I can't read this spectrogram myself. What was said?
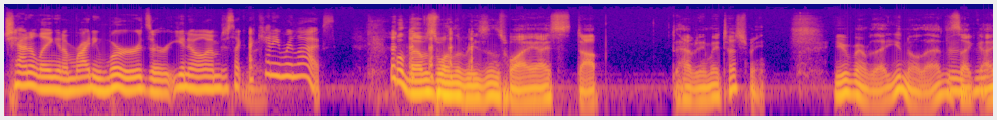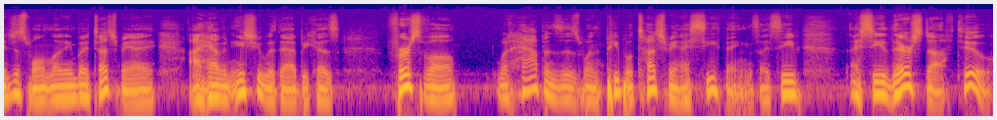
channeling and i'm writing words or you know i'm just like i can't even relax well, that was one of the reasons why I stopped having anybody touch me. You remember that? You know that. It's like mm-hmm. I just won't let anybody touch me. I I have an issue with that because, first of all, what happens is when people touch me, I see things. I see, I see their stuff too,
